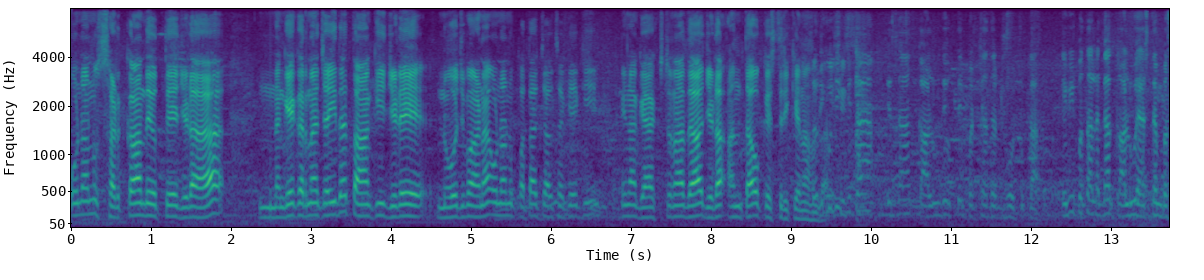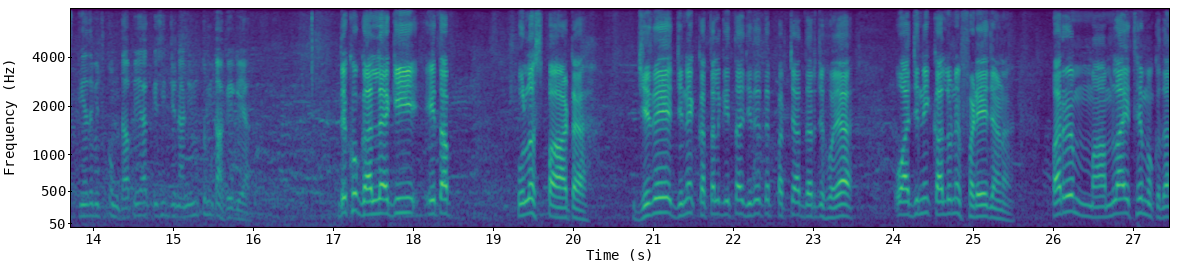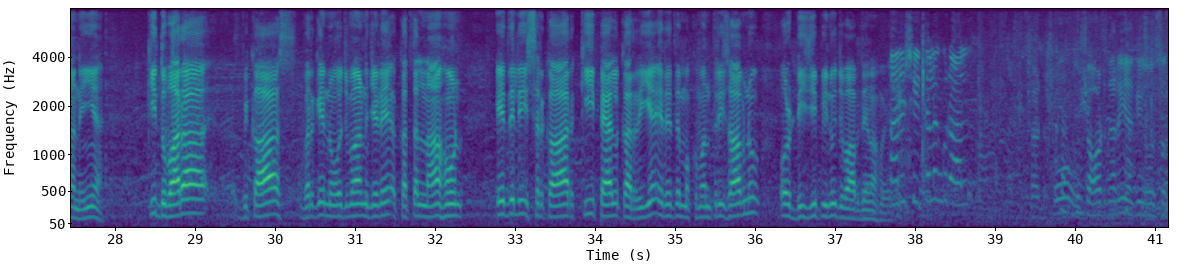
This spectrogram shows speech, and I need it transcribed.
ਉਹਨਾਂ ਨੂੰ ਸੜਕਾਂ ਦੇ ਉੱਤੇ ਜਿਹੜਾ ਨੰਗੇ ਕਰਨਾ ਚਾਹੀਦਾ ਤਾਂ ਕਿ ਜਿਹੜੇ ਨੌਜਵਾਨ ਆ ਉਹਨਾਂ ਨੂੰ ਪਤਾ ਚੱਲ ਸਕੇ ਕਿ ਇਹਨਾਂ ਗੈਂਗਸਟਰਾਂ ਦਾ ਜਿਹੜਾ ਅੰਤ ਆ ਉਹ ਕਿਸ ਤਰੀਕੇ ਨਾਲ ਹੁੰਦਾ। ਜਿੱਦਾਂ ਕਾਲੂ ਦੇ ਉੱਤੇ ਪਰਚਾ ਦਰਜ ਹੋ ਚੁੱਕਾ ਇਹ ਵੀ ਪਤਾ ਲੱਗਾ ਕਾਲੂ ਇਸ ਟਾਈਮ ਬਸਤੀਆਂ ਦੇ ਵਿੱਚ ਘੁੰਮਦਾ ਪਿਆ ਕਿਸੇ ਜਨਾਨੀ ਨੂੰ ਧਮਕਾ ਕੇ ਗਿਆ। ਦੇਖੋ ਗੱਲ ਹੈ ਕਿ ਇਹ ਤਾਂ ਪੁਲਿਸ ਪਾਰਟ ਹੈ। ਜਿਹਦੇ ਜਿਹਨੇ ਕਤਲ ਕੀਤਾ ਜਿਹਦੇ ਤੇ ਪਰਚਾ ਦਰਜ ਹੋਇਆ ਉਹ ਅੱਜ ਨਹੀਂ ਕੱਲ ਉਹਨੇ ਫੜੇ ਜਾਣਾ। ਪਰ ਮਾਮਲਾ ਇੱਥੇ ਮੁੱਕਦਾ ਨਹੀਂ ਹੈ ਕਿ ਦੁਬਾਰਾ ਵਿਕਾਸ ਵਰਗੇ ਨੌਜਵਾਨ ਜਿਹੜੇ ਕਤਲ ਨਾ ਹੋਣ ਇਹਦੇ ਲਈ ਸਰਕਾਰ ਕੀ ਪਹਿਲ ਕਰ ਰਹੀ ਹੈ ਇਹਦੇ ਤੇ ਮੁੱਖ ਮੰਤਰੀ ਸਾਹਿਬ ਨੂੰ ਔਰ ਡੀਜੀਪੀ ਨੂੰ ਜਵਾਬ ਦੇਣਾ ਹੋਏਗਾ। ਪਰ ਕਰ ਰਹੀ ਹੈ ਕਿ ਉਸ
